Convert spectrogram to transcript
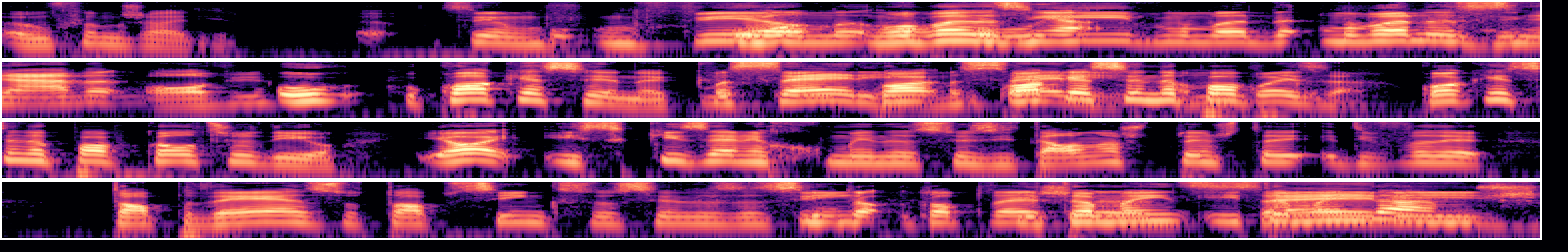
um filme já disse. Sim, um, um filme, uma banda um livro, uma banda, uma banda desenhada, óbvio. Ou qualquer cena, que- Uma série, qual- uma série, qualquer cena alguma pop, coisa. qualquer cena pop culture digam. E, olha, e se quiserem recomendações e tal, nós podemos ter, de fazer top 10 ou top 5 ou cenas assim. Sim, to- top 10 e também- de e também séries, damos.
